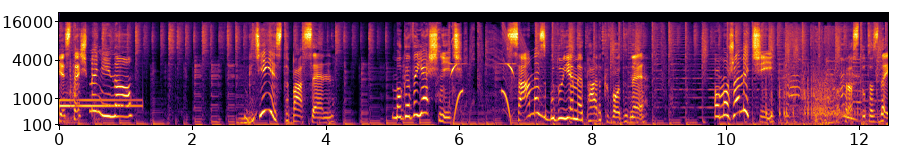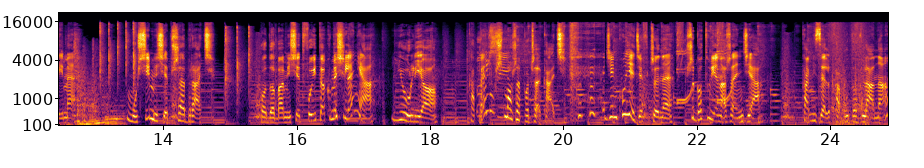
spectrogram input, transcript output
Jesteśmy, Nino. Gdzie jest basen? Mogę wyjaśnić. Same zbudujemy park wodny. Pomożemy ci. Po prostu to zdejmę. Musimy się przebrać. Podoba mi się twój tok myślenia, Julio. Kapelusz może poczekać. Dziękuję, dziewczyny. Przygotuję narzędzia. Kamizelka budowlana?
